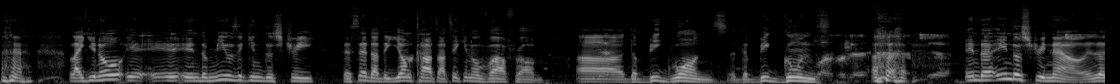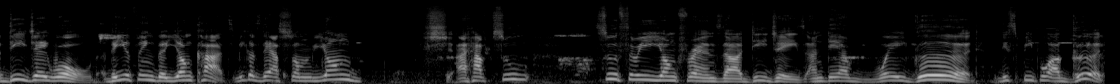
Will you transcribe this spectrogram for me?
like you know, in the music industry, they said that the young cats are taking over from uh, the big ones, the big goons. yeah. in the industry now, in the DJ world, do you think the young cats, because there are some young, sh- I have two, two, three young friends that are DJs, and they are way good. These people are good.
